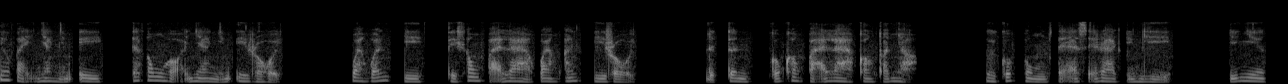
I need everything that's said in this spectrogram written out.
như vậy nhan nhiễm y sẽ không gọi nhan nhiễm y rồi. Quan quán chi thì không phải là quan khoáng chi rồi. Địch tinh cũng không phải là con thỏ nhỏ. Người cuối cùng sẽ xảy ra chuyện gì? Dĩ nhiên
